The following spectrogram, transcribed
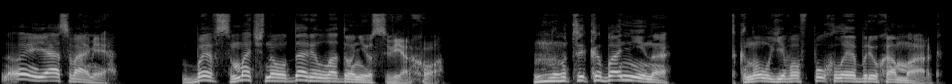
«Ну и я с вами», Беф смачно ударил ладонью сверху. «Ну ты кабанина!» Ткнул его в пухлое брюхо Марк.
